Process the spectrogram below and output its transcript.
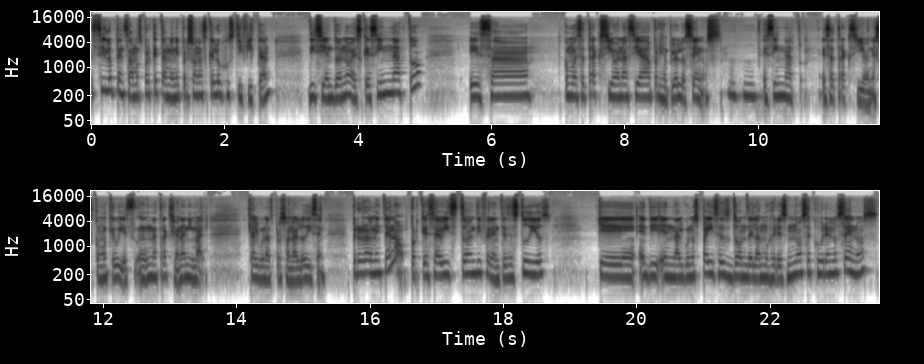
si lo pensamos porque también hay personas que lo justifican diciendo, no, es que es innato esa como esa atracción hacia, por ejemplo, los senos. Es innato, esa atracción. Es como que, uy, es una atracción animal, que algunas personas lo dicen. Pero realmente no, porque se ha visto en diferentes estudios que en, algunos países donde las mujeres no se cubren los senos,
